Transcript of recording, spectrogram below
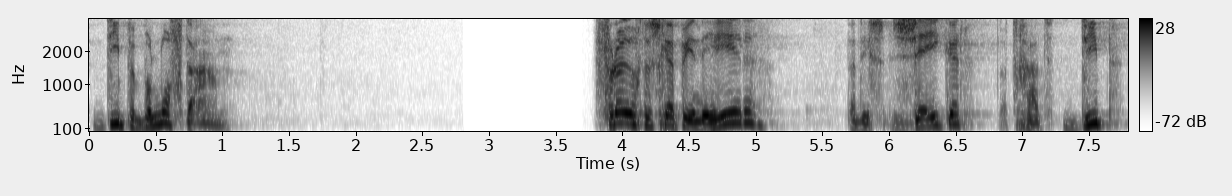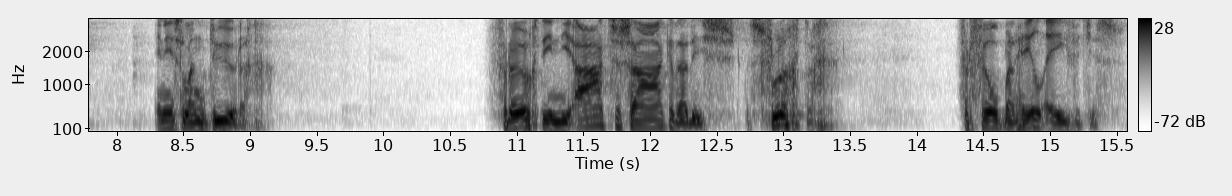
diepe belofte aan. Vreugde scheppen in de Heer, dat is zeker, dat gaat diep en is langdurig. Vreugde in die aardse zaken, dat is, dat is vluchtig. Vervult maar heel eventjes.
